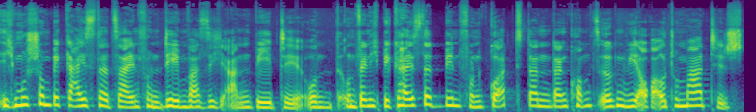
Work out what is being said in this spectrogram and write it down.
ich muss schon begeistert sein von dem, was ich anbete. Und, und wenn ich begeistert bin von Gott, dann, dann kommt es irgendwie auch automatisch.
